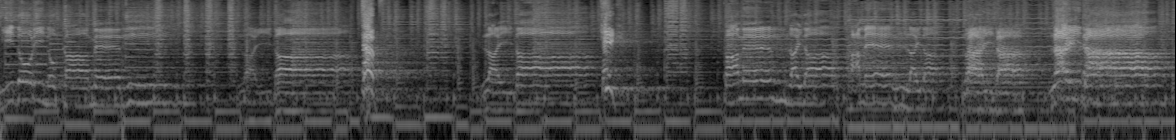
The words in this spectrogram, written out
緑の仮面。ライダー。テンプライダー。キッ。ク仮面ライダー。仮面ライダー。ライダー。ライダー。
